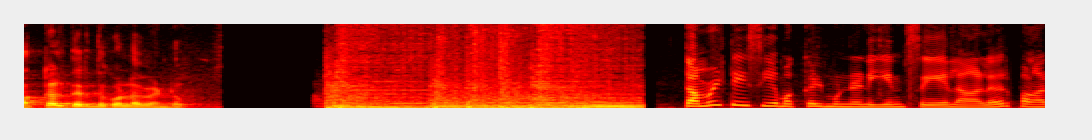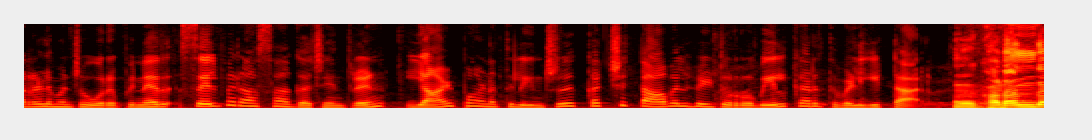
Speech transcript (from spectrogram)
மக்கள் தெரிந்து கொள்ள வேண்டும். தமிழ் தேசிய மக்கள் முன்னணியின் செயலாளர் பாராளுமன்ற உறுப்பினர் செல்வராசா கஜேந்திரன் யாழ்ப்பாணத்தில் இன்று கட்சி தாவல்கள் தொடர்பில் கருத்து வெளியிட்டார். கடந்த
